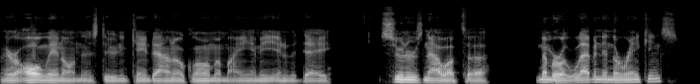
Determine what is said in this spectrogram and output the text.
They were all in on this dude and came down Oklahoma, Miami, end of the day. Sooners now up to number 11 in the rankings.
